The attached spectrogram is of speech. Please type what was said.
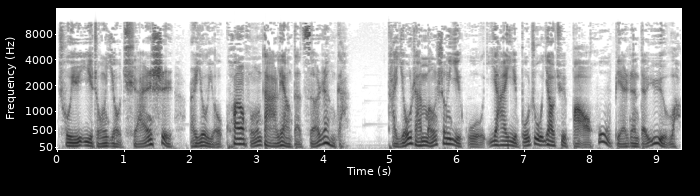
出于一种有权势而又有宽宏大量的责任感，他油然萌生一股压抑不住要去保护别人的欲望。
